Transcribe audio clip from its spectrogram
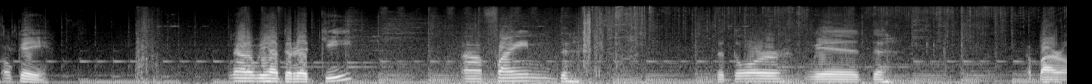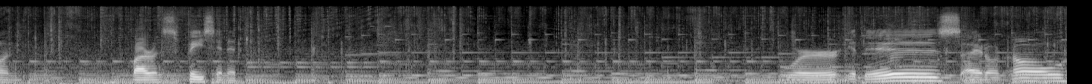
Okay. Now that we have the red key, uh, find the door with a Baron Baron's face in it. It is, I don't know.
